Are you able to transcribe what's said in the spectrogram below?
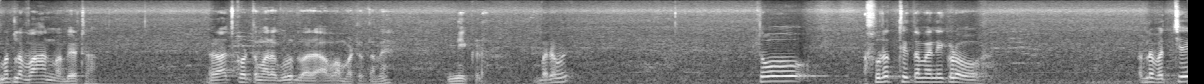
મતલબ વાહનમાં બેઠા. રાજકોટ તમારા ગુરુદ્વારે આવવા માટે તમે નીકળ્યા. બરાબર? તો સુરતથી તમે નીકળો, એટલે વચ્ચે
